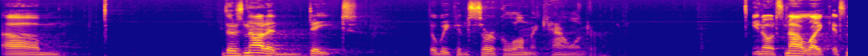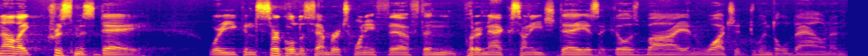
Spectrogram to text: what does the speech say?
um, there's not a date that we can circle on the calendar. You know, it's not like, it's not like Christmas Day where you can circle December 25th and put an X on each day as it goes by and watch it dwindle down and,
